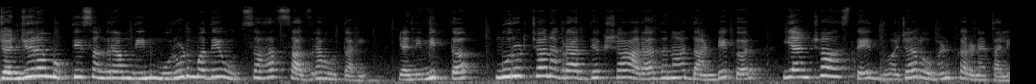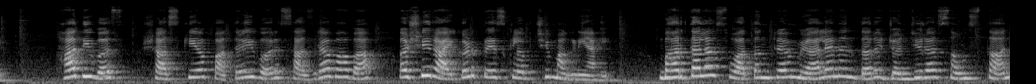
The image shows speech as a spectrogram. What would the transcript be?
जंजिरा मुक्ती संग्राम दिन मुरुडमध्ये उत्साहात साजरा होत आहे. या निमित्त मुरुडच्या नगराध्यक्षा आराधना दांडेकर यांच्या हस्ते ध्वजारोहण करण्यात आले. हा दिवस शासकीय पातळीवर साजरा व्हावा अशी रायगड प्रेस क्लबची मागणी आहे. भारताला स्वातंत्र्य मिळाल्यानंतर जंजिरा संस्थान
